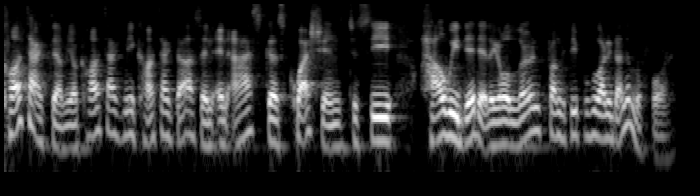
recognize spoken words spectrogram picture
Contact them, you know, contact me, contact us, and, and ask us questions to see how we did it. You know, learn from the people who already done it before.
